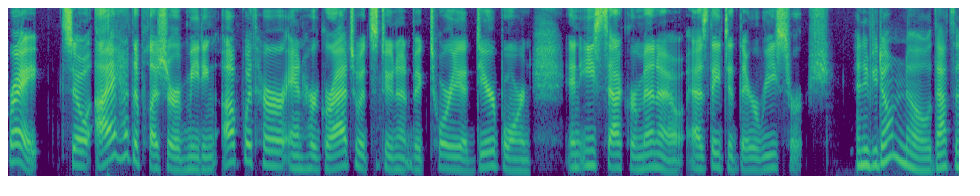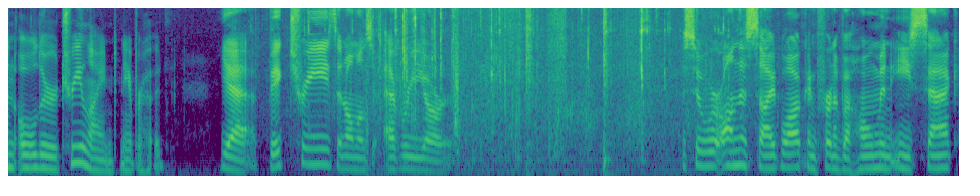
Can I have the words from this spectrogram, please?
Right. So I had the pleasure of meeting up with her and her graduate student, Victoria Dearborn, in East Sacramento as they did their research. And if you don't know, that's an older tree lined neighborhood. Yeah, big trees in almost every yard. So we're on the sidewalk in front of a home in East Sac,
